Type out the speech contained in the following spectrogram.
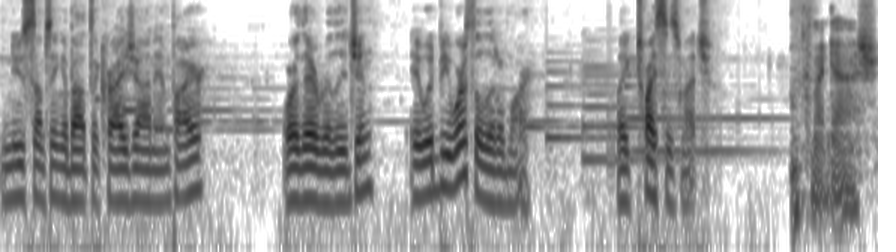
knew something about the Kryjan Empire or their religion, it would be worth a little more. Like twice as much. oh my gosh.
